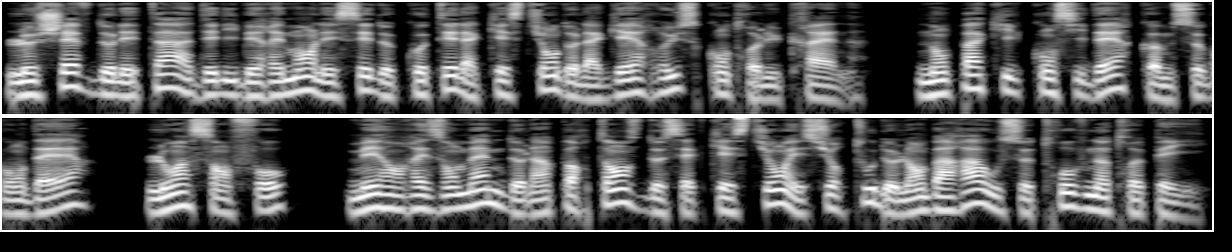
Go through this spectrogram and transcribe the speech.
le chef de l'État a délibérément laissé de côté la question de la guerre russe contre l'Ukraine, non pas qu'il considère comme secondaire, loin s'en faut, mais en raison même de l'importance de cette question et surtout de l'embarras où se trouve notre pays.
